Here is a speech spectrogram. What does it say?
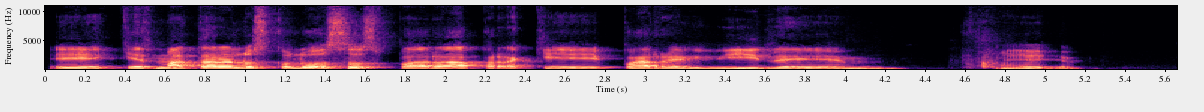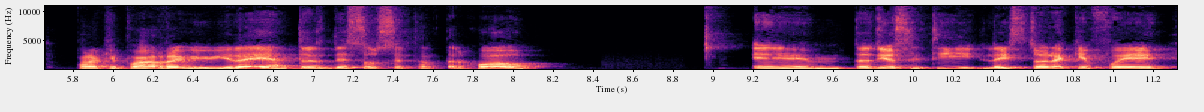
eh, que es matar a los colosos para, para que pueda revivir eh, para que pueda revivir ella. Entonces, de eso se trata el juego. Eh, entonces, yo sentí la historia que fue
